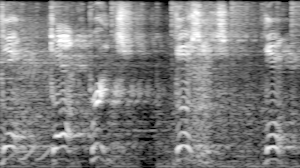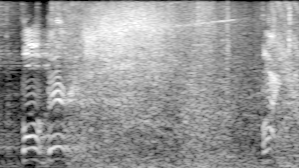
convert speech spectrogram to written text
The Dark Prince versus the Barbarian. Fight!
